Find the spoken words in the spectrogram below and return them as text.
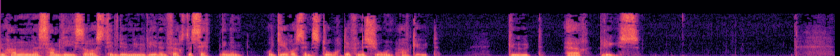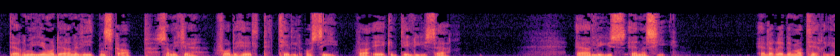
Johannes han viser oss til det umulige i den første setningen og gir oss en stor definisjon av Gud. Gud er lys. Det er mye moderne vitenskap som ikke får det helt til å si hva egentlig lys er. Er lys energi? eller er det materie?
